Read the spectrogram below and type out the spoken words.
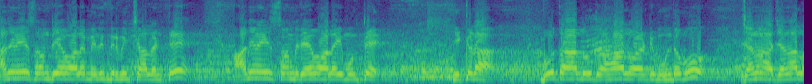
ఆంజనేయ స్వామి దేవాలయం ఎందుకు నిర్మించాలంటే ఆంజనేయ స్వామి దేవాలయం ఉంటే ఇక్కడ భూతాలు గ్రహాలు లాంటివి ఉండవు. జన జనాల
